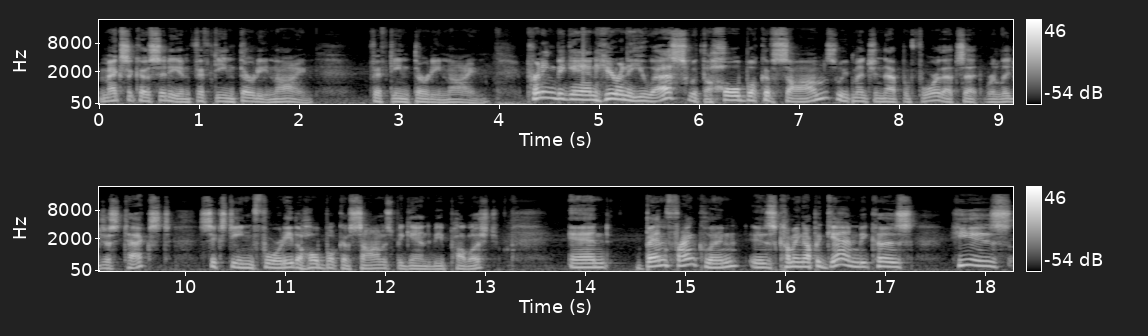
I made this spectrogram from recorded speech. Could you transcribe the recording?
Mexico City in 1539. 1539. Printing began here in the U.S. with the whole book of Psalms. We've mentioned that before. That's that religious text. 1640, the whole book of Psalms began to be published. And Ben Franklin is coming up again because he is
